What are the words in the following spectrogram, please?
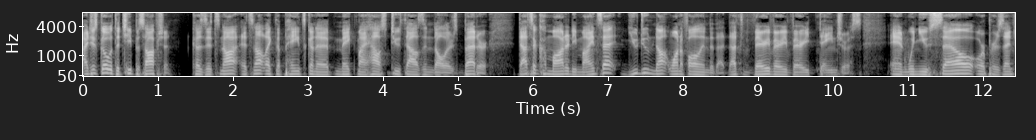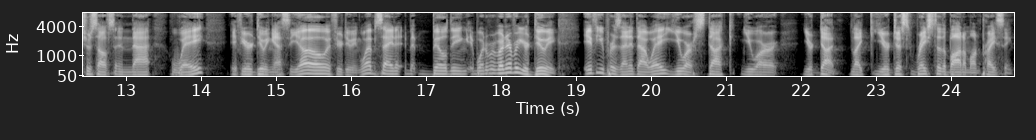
I just go with the cheapest option cuz it's not it's not like the paint's going to make my house $2,000 better. That's a commodity mindset. You do not want to fall into that. That's very very very dangerous. And when you sell or present yourselves in that way, if you're doing SEO, if you're doing website building, whatever whatever you're doing, if you present it that way, you are stuck. You are you're done. Like you're just race to the bottom on pricing.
